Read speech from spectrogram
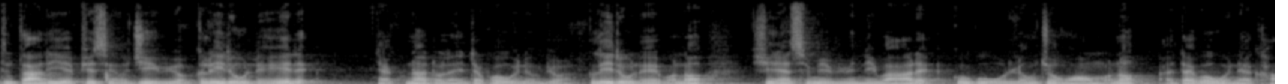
သူ့သားလေးရဲ့ဖြစ်စဉ်ကိုကြည့်ပြီးတော့ကလေးတို့လည်းတဲ့ ညခုနတော်လိုင်းတက်ဖွဲ့ဝင်တို့ပြောကလေးတို့လည်းဗောနော်ရှင်းတဲ့ဆင်မြေပြင်နေပါတဲ့ကိုကိုကိုလုံခြုံအောင်ဗောနော်အဲတိုက်ပွဲဝင်တဲ့အခါ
